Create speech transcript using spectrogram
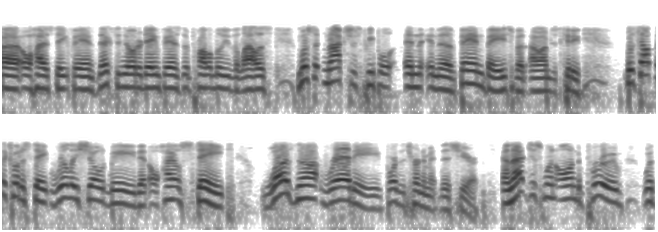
uh, Ohio State fans. Next to Notre Dame fans, they're probably the loudest, most obnoxious people in in the fan base. But oh, I'm just kidding. But South Dakota State really showed me that Ohio State was not ready for the tournament this year. And that just went on to prove with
